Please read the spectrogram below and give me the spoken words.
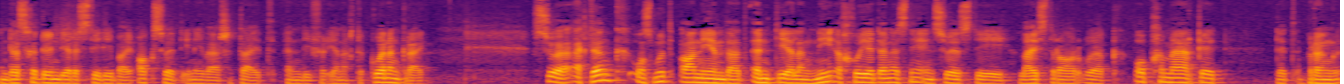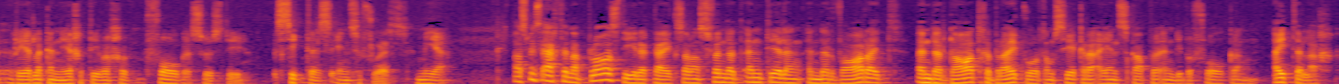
En dis gedoen deur 'n studie by Oxford Universiteit in die Verenigde Koninkryk. So ek dink ons moet aanneem dat inteling nie 'n goeie ding is nie en soos die luisteraar ook opgemerk het, dit bring redelike negatiewe gevolge soos die siektes ensovoorts mee. As mens egter na plaasdiere kyk, sal ons vind dat inteling inderwaarheid inderdaad gebruik word om sekere eienskappe in die bevolking uit te lig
